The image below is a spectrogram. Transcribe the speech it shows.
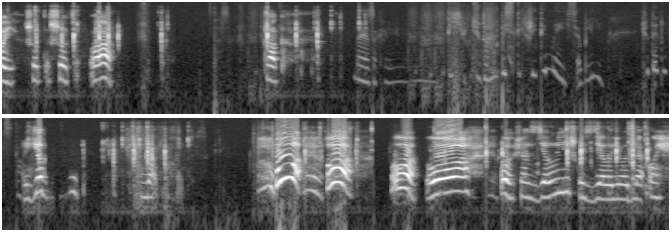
Ой, что-то, что-то. А! Так. Да я закрию. Ты отсюда, ну быстрее ты мейся, блин. Че ты тут стал? Я... Да, О! О! О! О! О, сейчас сделаю лишку, сделаю одна. Ой.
